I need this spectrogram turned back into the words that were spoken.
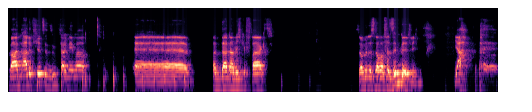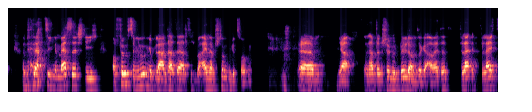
waren alle 14 Zoom-Teilnehmer. Äh, und dann habe ich gefragt, sollen wir das nochmal versinnbildlichen? Ja. Und dann hat sich eine Message, die ich auf 15 Minuten geplant hatte, hat sich über eineinhalb Stunden gezogen. Ähm, ja, und habe dann schön mit Bildern und so gearbeitet. Vielleicht, vielleicht,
